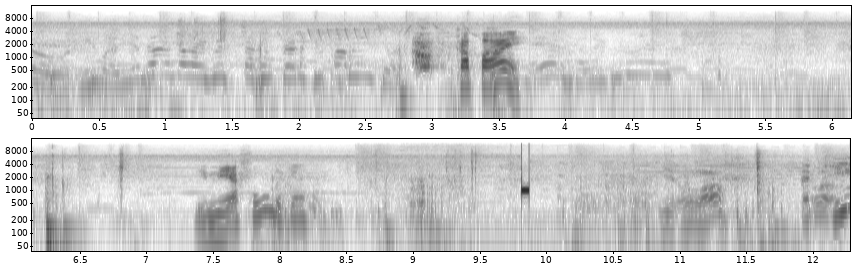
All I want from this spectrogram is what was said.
o rio ali é da, da lagoa que tá vindo perto daquele palanque, ó. Capaz. É, E meia fundo aqui, né? Virou lá. Aqui,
